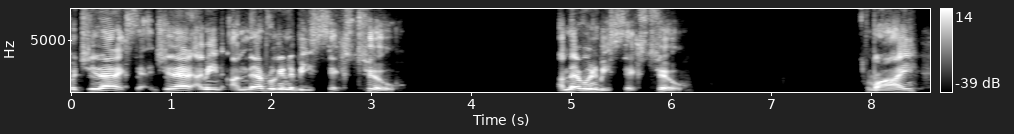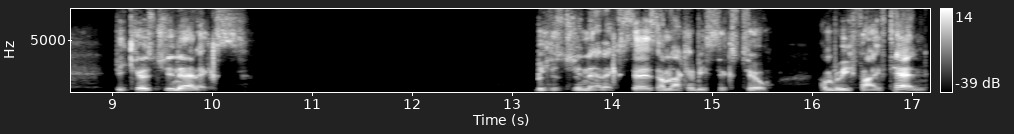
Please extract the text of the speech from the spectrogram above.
but genetics, genetic, I mean, I'm never going to be six two. I'm never going to be six two. Why? Because genetics. Because genetics says I'm not going to be six two. I'm going to be 5'10.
